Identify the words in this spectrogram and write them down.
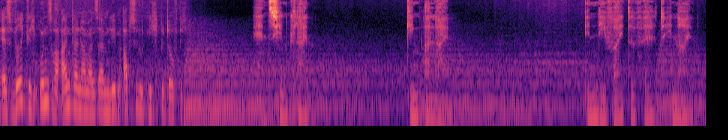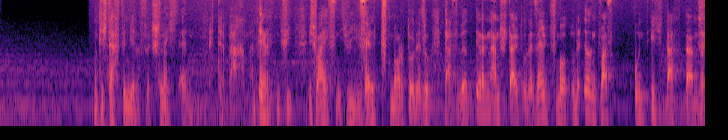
Er ist wirklich unserer Anteilnahme an seinem Leben absolut nicht bedürftig. Hänschen klein ging allein in die weite Welt hinein. Und ich dachte mir, das wird schlecht enden mit der Bachmann. Irgendwie, ich weiß nicht wie, Selbstmord oder so. Das wird Irrenanstalt oder Selbstmord oder irgendwas. Und ich dachte an das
